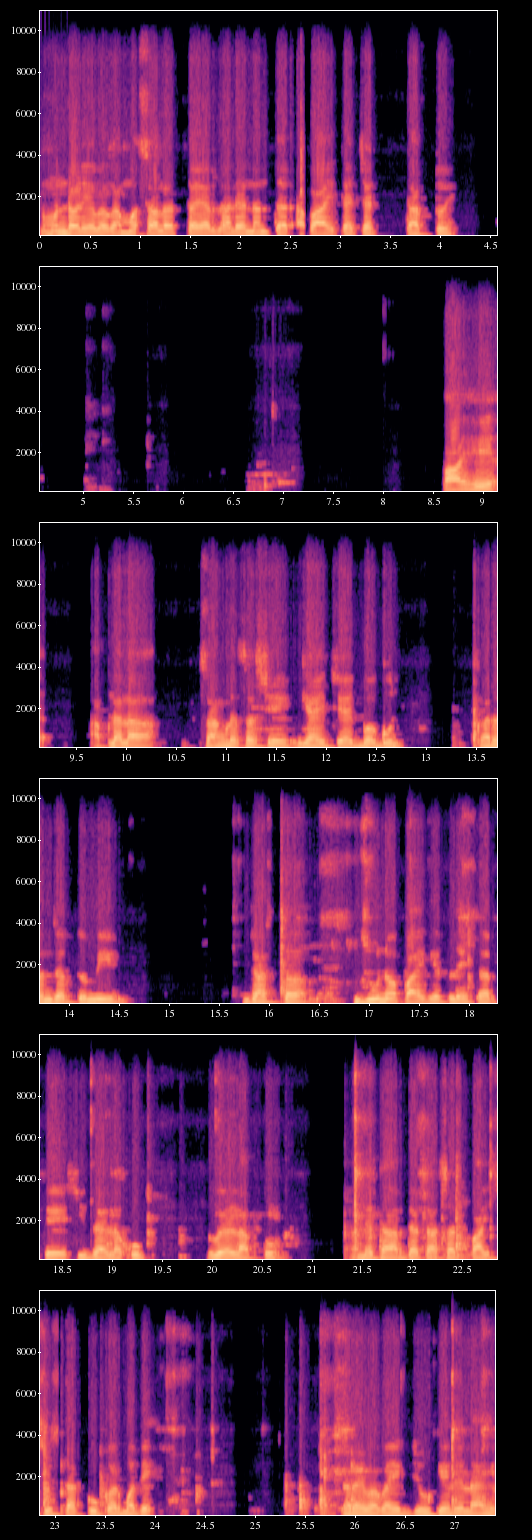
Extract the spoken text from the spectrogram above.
मंडळी बघा मसाला तयार झाल्यानंतर पाय त्याच्यात टाकतोय. पाय हे आपल्याला चांगलंच असे घ्यायचे आहेत बघून. कारण जर तुम्ही जास्त जुनं पाय घेतले तर ते शिजायला खूप वेळ लागतो. आणि आता अर्ध्या तासात पाय शिजतात कुकरमध्ये तर हे बघा एक जीव केलेला आहे.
